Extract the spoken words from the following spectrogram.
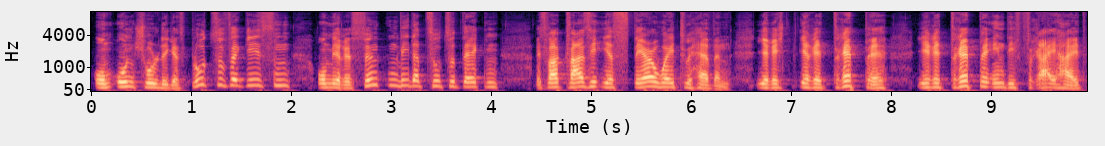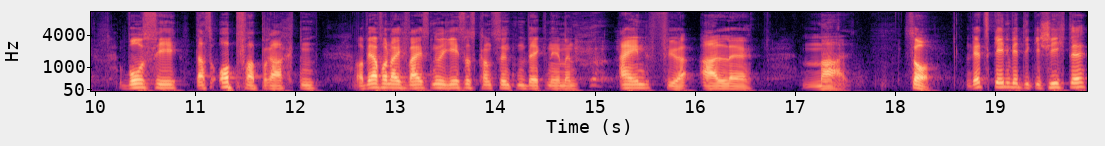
um unschuldiges Blut zu vergießen, um ihre Sünden wieder zuzudecken. Es war quasi ihr Stairway to Heaven, ihre, ihre Treppe, ihre Treppe in die Freiheit, wo sie das Opfer brachten. Aber wer von euch weiß, nur Jesus kann Sünden wegnehmen, ein für alle Mal. So, und jetzt gehen wir die Geschichte.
